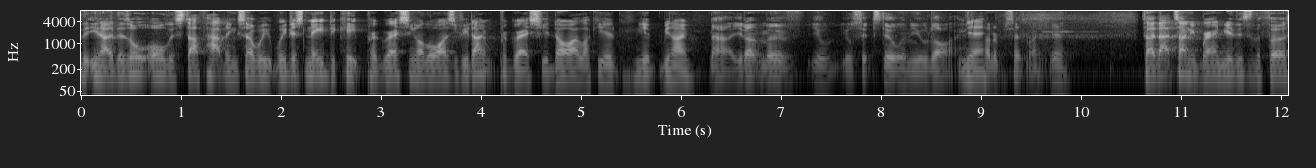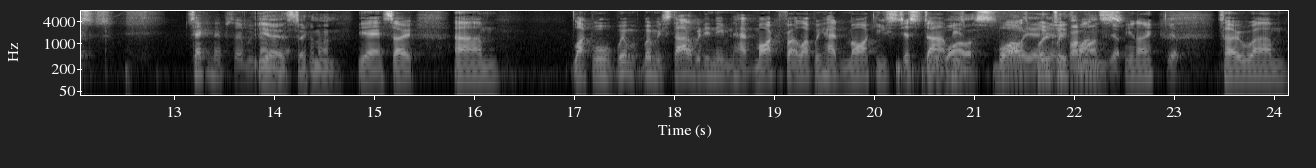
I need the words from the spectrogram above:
you know, there's all, all this stuff happening. So we, we just need to keep progressing. Otherwise, if you don't progress, you die. Like you you you know. No, you don't move, you'll you'll sit still and you'll die. Yeah. 100%, mate. Yeah. So that's only brand new. This is the first, second episode we've done. Yeah, with the second one. Yeah, so um, like well when, when we started we didn't even have microphone like we had Mikey's just um, wireless. his wireless Oh, yeah, yeah. Bluetooth Clip-on ones, ones. Yep. you know. Yep. So um,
